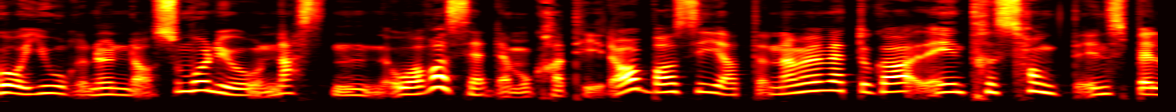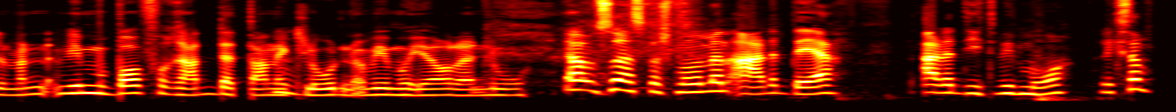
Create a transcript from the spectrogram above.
går jorden under, så må du jo nesten overse demokrati. da, Bare si at nei, men vet du hva, er interessant innspill, men vi må bare få reddet denne kloden, og vi må gjøre det nå. Ja, Så er spørsmålet, men er det det? Er det dit vi må, liksom?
